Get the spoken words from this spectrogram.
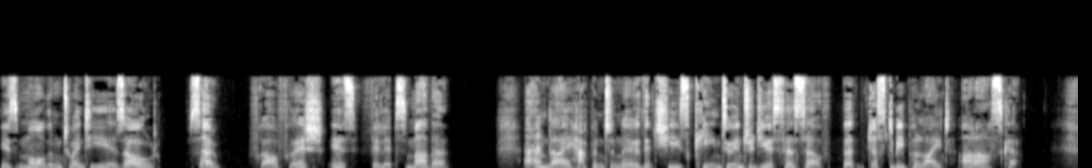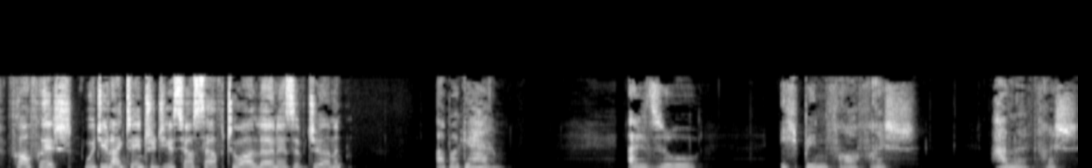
is more than 20 years old. So, Frau Frisch is Philip's mother. And I happen to know that she's keen to introduce herself, but just to be polite, I'll ask her. Frau Frisch, would you like to introduce yourself to our learners of German? Aber gern. Also, ich bin Frau Frisch. Hanne Frisch.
